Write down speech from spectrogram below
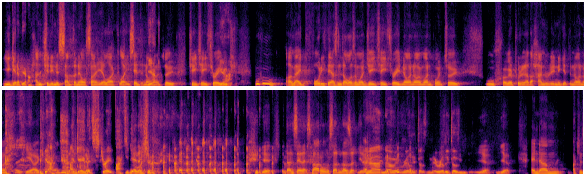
you're going to Yeah. punch it into something else, aren't you? Like like you said, the Yeah. 992 GT3, Yeah. which woohoo, I made forty thousand dollars on my GT3 991.2. Ooh, I've got to put another hundred in to get the 992. Yeah, okay. Yeah, I gave it straight back to Yeah, Porsche. yeah, it doesn't sound that smart all of a sudden, does it? You know. Yeah, no, it really doesn't. It really doesn't. Yeah, yeah. And um, I can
